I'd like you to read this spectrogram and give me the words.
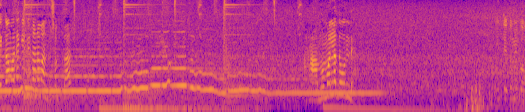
एकामध्ये किती जण बांधू शकतात? हा मग मला दोन द्या इथे तुम्ही बघू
